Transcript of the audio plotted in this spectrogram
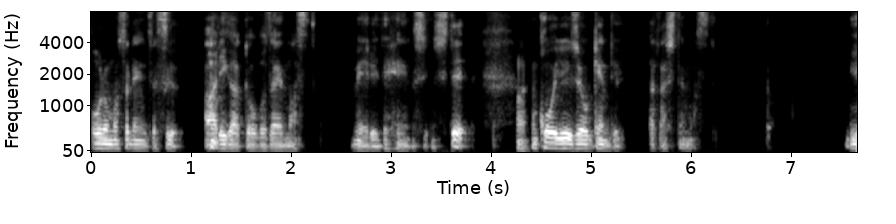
俺もそれにすぐ、ありがとうございますと、メールで返信して、はいこういう条件で探してますと。い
